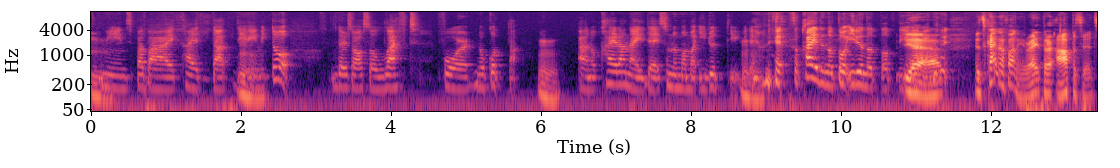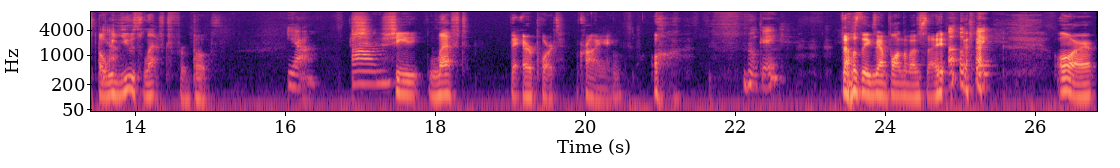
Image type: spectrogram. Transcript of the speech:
means bye bye 帰ったっていう意味と、there's also left for 残った。 Mm. あの帰らないでそのままいるっていう意味だよね。そう帰るのといるのとっていう意味 Yeah. で。It's kind of funny, right? They're opposites, but we Yeah. use left for both. yeah. Um, She left the airport crying. Oh, okay. that was the example on the website. Okay. or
